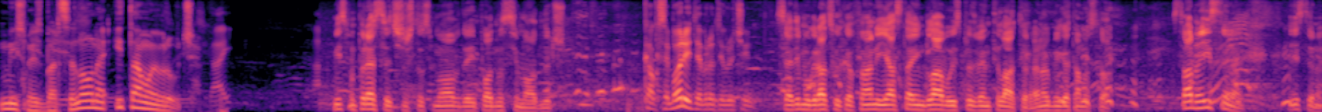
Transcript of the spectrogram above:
Mi smo iz Barcelone i tamo je vruće. Mi smo presrećni što smo ovdje i podnosimo odlično. Kako se borite protiv vrućine? Sedim u gradskoj kafani i ja stavim glavu ispred ventilatora, enog mi ga tamo stoji. Stvarno istina, istina.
